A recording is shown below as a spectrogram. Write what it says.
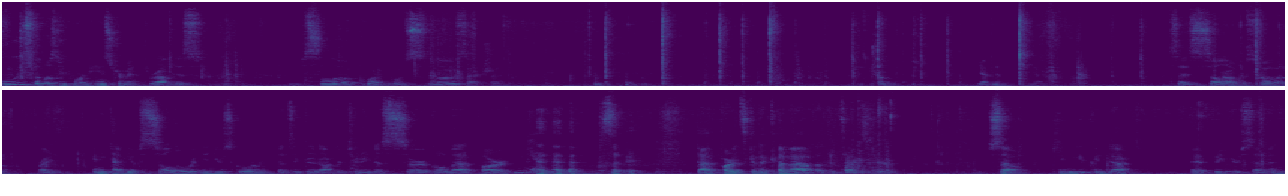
who's the most important instrument throughout this slow, quote-unquote, slow section? Trumpet. Yep. Yep. Says Oh, solo, the solo. right. Anytime you have solo written in your score, that's a good opportunity to circle that part. Yeah. So, that part's gonna come out of the texture. So, can you conduct at figure seven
